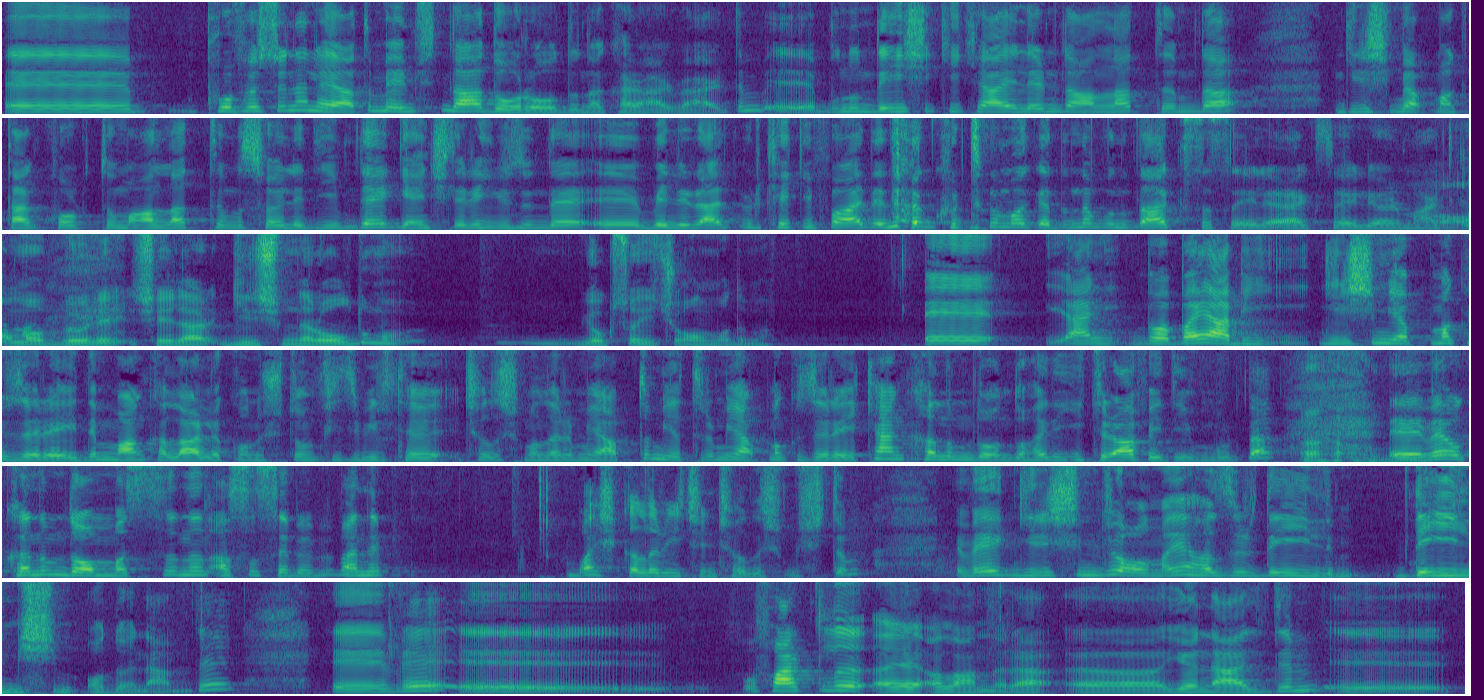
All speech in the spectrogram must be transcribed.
e, profesyonel hayatım benim için daha doğru olduğuna karar verdim. E, bunun değişik hikayelerini de anlattığımda girişim yapmaktan korktuğumu anlattığımı söylediğimde gençlerin yüzünde e, beliren ürkek ifadeden kurtulmak adına bunu daha kısa söyleyerek söylüyorum artık ama. Ama böyle şeyler girişimler oldu mu? yoksa hiç olmadı mı? Ee, yani bayağı bir girişim yapmak üzereydim. Bankalarla konuştum, fizibilite çalışmalarımı yaptım. Yatırım yapmak üzereyken kanım dondu. Hadi itiraf edeyim burada. ee, ve o kanım donmasının asıl sebebi ben hep başkaları için çalışmıştım. Ve girişimci olmaya hazır değilim, değilmişim o dönemde. Ee, ve e, farklı e, alanlara e, yöneldim. E,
